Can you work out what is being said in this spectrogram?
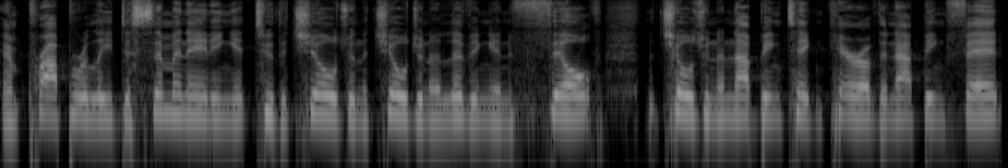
and properly disseminating it to the children. The children are living in filth. The children are not being taken care of. They're not being fed.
